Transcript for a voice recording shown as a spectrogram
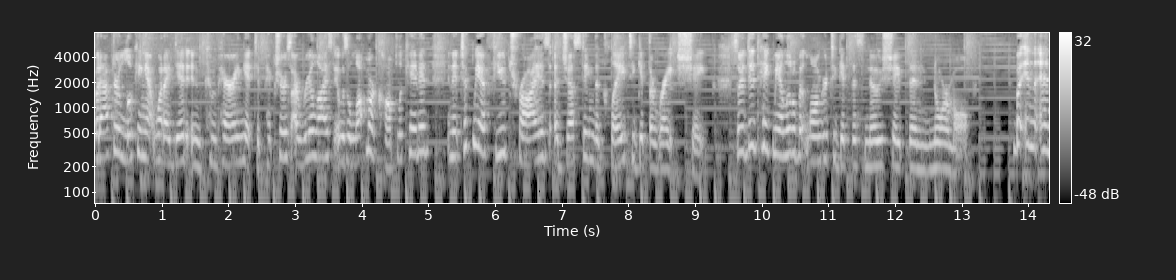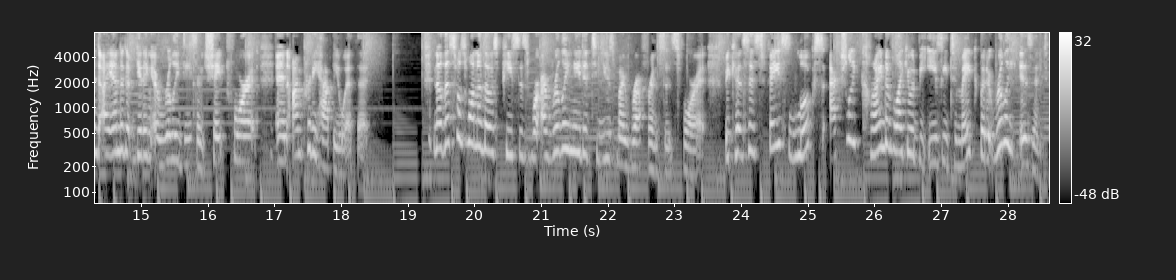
But after looking at what I did and comparing it to pictures, I realized it was a lot more complicated and it took me a few tries adjusting the clay to get the right shape. So it did take me a little bit longer to get this nose shape than normal. But in the end, I ended up getting a really decent shape for it, and I'm pretty happy with it. Now this was one of those pieces where I really needed to use my references for it, because his face looks actually kind of like it would be easy to make, but it really isn't.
